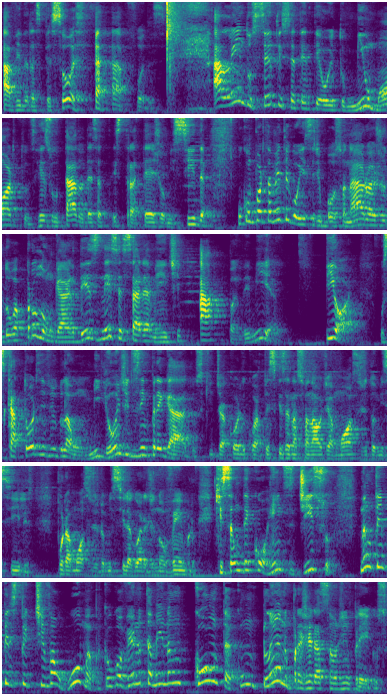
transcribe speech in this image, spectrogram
A vida das pessoas? Foda-se. Além dos 178 mil mortos, resultado dessa estratégia homicida, o comportamento egoísta de Bolsonaro ajudou a prolongar desnecessariamente a pandemia. Pior, os 14,1 milhões de desempregados, que, de acordo com a Pesquisa Nacional de Amostra de Domicílios, por amostra de domicílio agora de novembro, que são decorrentes disso, não tem perspectiva alguma, porque o governo também não conta com um plano para geração de empregos.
